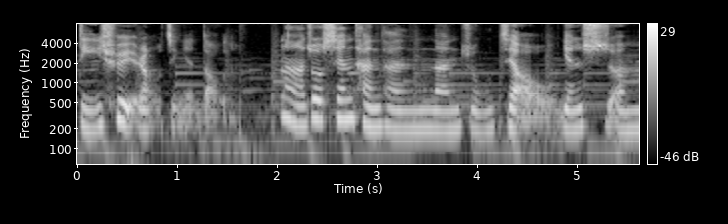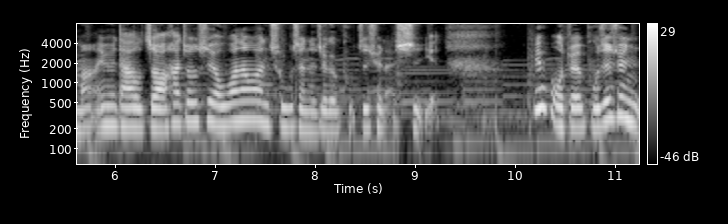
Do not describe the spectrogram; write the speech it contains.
的确也让我惊艳到了。那就先谈谈男主角严时恩嘛，因为大家都知道他就是由 oneon 出身的这个朴智训来饰演。因为我觉得朴智训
